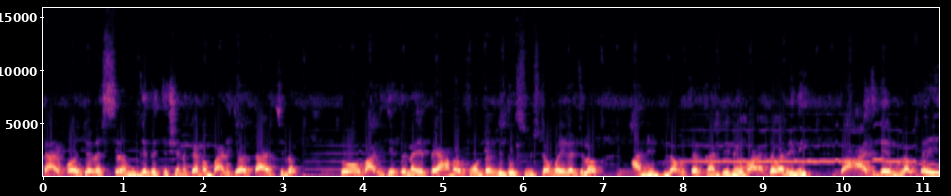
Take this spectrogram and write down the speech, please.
তারপরে চলে এসেছিলাম গেটে স্টেশনে। কেন? বাড়ি যাওয়ার তার ছিল। তো বাড়ি যেতে না যেতে আমার ফোনটা কিন্তু সুইচ অফ হয়ে গেছিল। আমি ব্লগটা কন্টিনিউ বানাতে পারিনি। তো আজকের ব্লগটা এই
